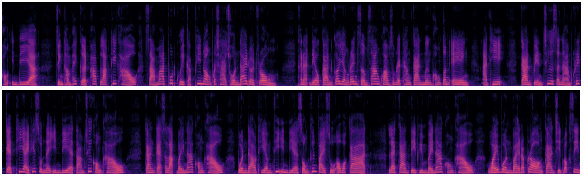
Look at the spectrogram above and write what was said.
ของอินเดีย จึงทำให้เกิดภาพลักษณ์ที่เขาสามารถพูดคุยกับพี่น้องประชาชนได้โดยตรง ขณะเดียวกันก็ยังเร่งเสริมสร้างความสำเร็จทางการเมืองของตนเอง อาทิ การเปลี่ยนชื่อสนามคริกเก็ตที่ใหญ่ที่สุดในอินเดียตามชื่อของเขา การแกะสลักใบหน้าของเขา บนดาวเทียมที่อินเดียส่งขึ้นไปสู่อวกาศและการตีพิมพ์ใบหน้าของเขา ไว้บนใบรับรองการฉีดวัคซีน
